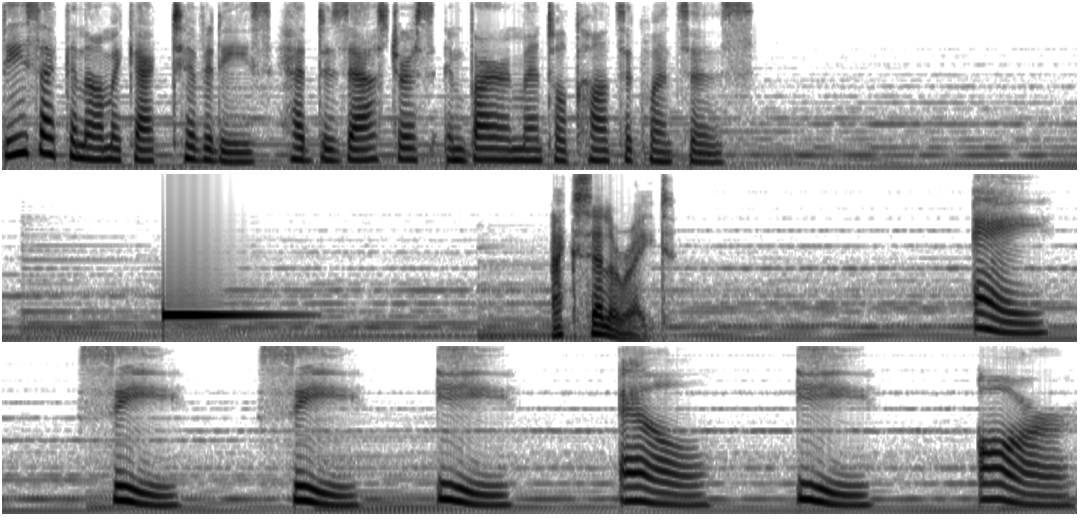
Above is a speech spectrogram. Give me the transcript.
These economic activities had disastrous environmental consequences. Accelerate. A C C E L E R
